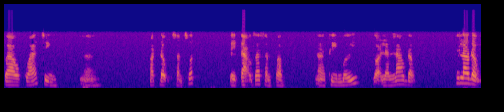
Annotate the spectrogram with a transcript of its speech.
vào quá trình uh, hoạt động sản xuất để tạo ra sản phẩm uh, thì mới gọi là lao động. Thế lao động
